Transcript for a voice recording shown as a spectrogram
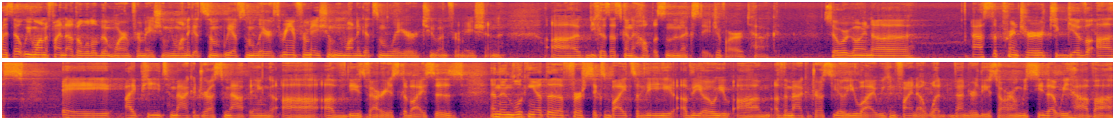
is that we want to find out a little bit more information. We want to get some, we have some layer three information, we want to get some layer two information uh, because that's going to help us in the next stage of our attack. So we're going to ask the printer to give us a IP to MAC address mapping uh, of these various devices, and then looking at the first six bytes of the of the OU, um, of the MAC address, the OUI, we can find out what vendor these are, and we see that we have uh,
